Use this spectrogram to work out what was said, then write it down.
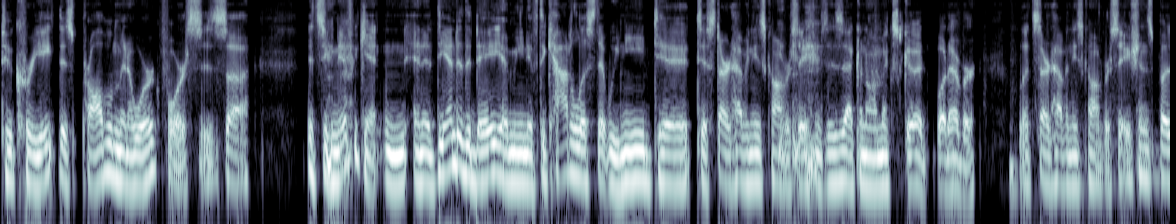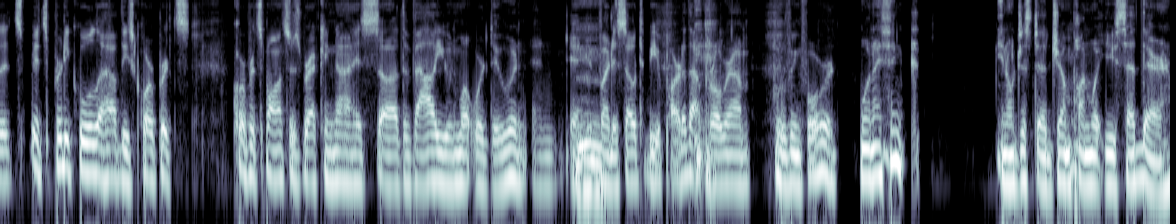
to create this problem in a workforce is uh, it's significant. And, and at the end of the day, I mean, if the catalyst that we need to to start having these conversations is economics, good, whatever. Let's start having these conversations. But it's it's pretty cool to have these corporates, corporate sponsors recognize uh, the value in what we're doing and, and invite us out to be a part of that program moving forward. When I think, you know, just to jump on what you said there,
